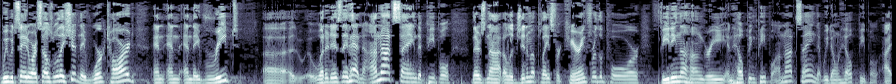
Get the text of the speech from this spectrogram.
We would say to ourselves, well, they should. They've worked hard and, and, and they've reaped uh, what it is they've had. Now, I'm not saying that people, there's not a legitimate place for caring for the poor, feeding the hungry, and helping people. I'm not saying that we don't help people. I,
